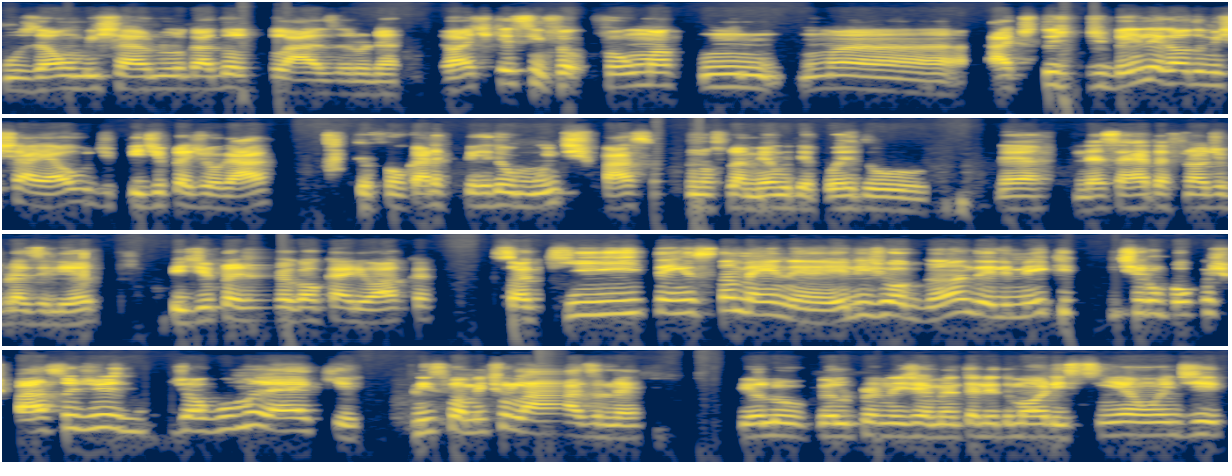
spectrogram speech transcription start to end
usar o Michael no lugar do Lázaro, né? Eu acho que assim foi, foi uma, um, uma atitude bem legal do Michael de pedir para jogar, porque foi um cara que perdeu muito espaço no Flamengo depois do, né, nessa reta final de brasileiro, pedir para jogar o Carioca. Só que tem isso também, né? Ele jogando, ele meio que tira um pouco o espaço de, de algum moleque principalmente o Lázaro, né? Pelo, pelo planejamento ali do Mauricinho, é onde,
